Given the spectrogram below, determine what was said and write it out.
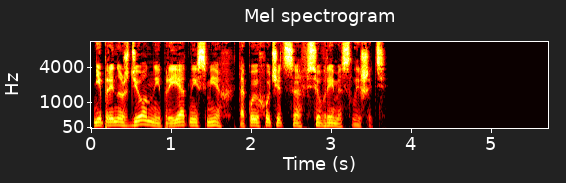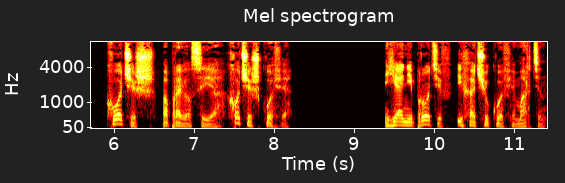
Непринужденный, приятный смех, такой хочется все время слышать. «Хочешь», — поправился я, — «хочешь кофе?» «Я не против и хочу кофе, Мартин».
